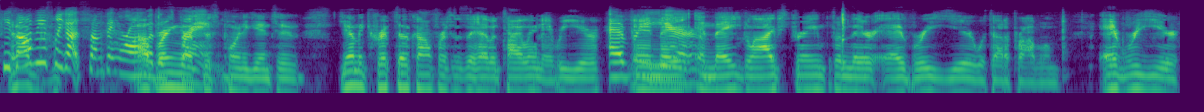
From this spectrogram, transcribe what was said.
he's I'll- obviously got something wrong I'll with bring up this point again too. Do you know how many crypto conferences they have in Thailand every year? Every and year. They, and they live stream from there every year without a problem. Every year.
